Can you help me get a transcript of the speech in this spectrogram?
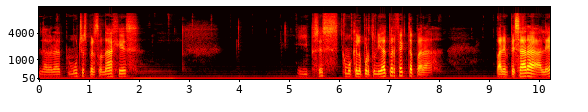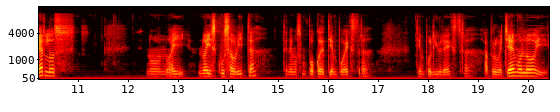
la verdad, muchos personajes. Y pues es como que la oportunidad perfecta para, para empezar a, leerlos. No, no, hay, no hay excusa ahorita tenemos un poco de tiempo extra, tiempo libre extra, aprovechémoslo y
